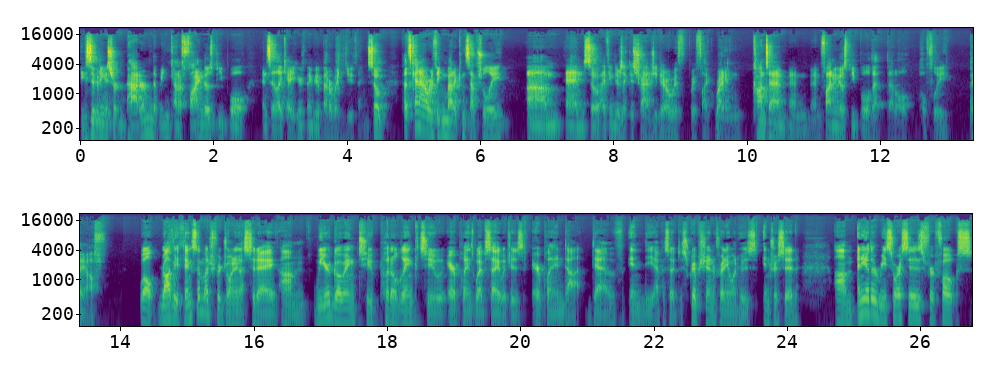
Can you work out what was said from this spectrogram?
exhibiting a certain pattern that we can kind of find those people and say like, hey, here's maybe a better way to do things. So that's kind of how we're thinking about it conceptually. Um, and so I think there's like a strategy there with with like writing content and and finding those people that that'll hopefully pay off. Well, Ravi, thanks so much for joining us today. Um, we are going to put a link to Airplane's website, which is airplane.dev, in the episode description for anyone who's interested. Um, any other resources for folks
